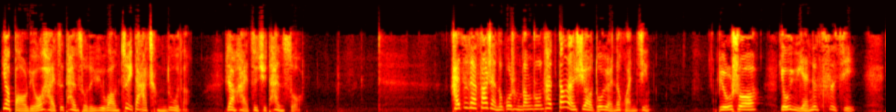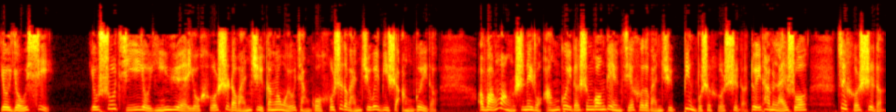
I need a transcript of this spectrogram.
要保留孩子探索的欲望，最大程度的让孩子去探索。孩子在发展的过程当中，他当然需要多元的环境，比如说有语言的刺激，有游戏。有书籍，有音乐，有合适的玩具。刚刚我有讲过，合适的玩具未必是昂贵的，而往往是那种昂贵的声光电结合的玩具，并不是合适的。对于他们来说，最合适的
